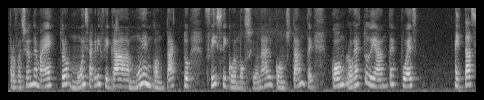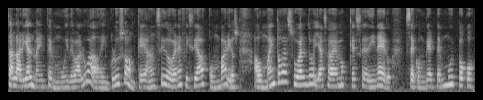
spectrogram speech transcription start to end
profesión de maestro muy sacrificada, muy en contacto físico, emocional, constante con los estudiantes, pues está salarialmente muy devaluada. Incluso aunque han sido beneficiados con varios aumentos de sueldo, ya sabemos que ese dinero se convierte en muy pocos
